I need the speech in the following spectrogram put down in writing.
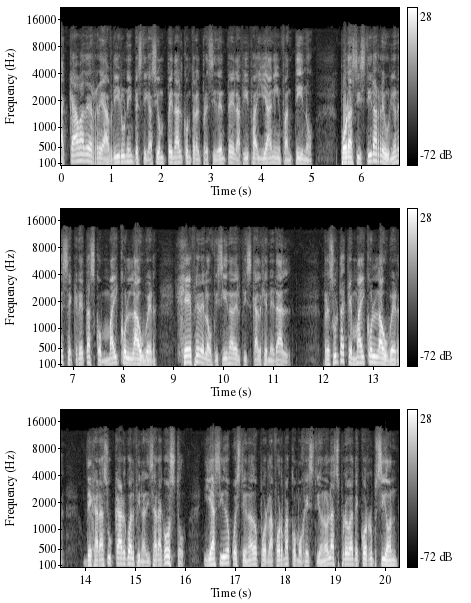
acaba de reabrir una investigación penal contra el presidente de la FIFA, Gianni Infantino, por asistir a reuniones secretas con Michael Lauber, jefe de la oficina del fiscal general. Resulta que Michael Lauber dejará su cargo al finalizar agosto y ha sido cuestionado por la forma como gestionó las pruebas de corrupción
